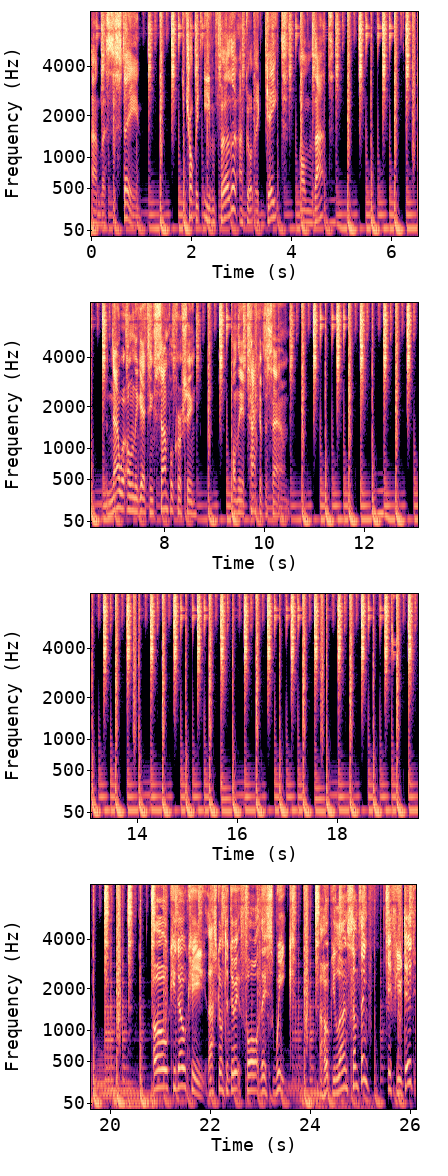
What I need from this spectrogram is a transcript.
and less sustain. To chop it even further, I've got a gate on that. So now we're only getting sample crushing on the attack of the sound. Okie dokie, that's going to do it for this week. I hope you learned something. If you did,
